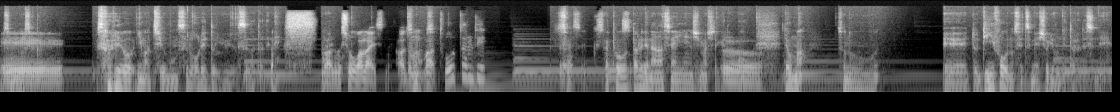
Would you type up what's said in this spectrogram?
うん。そんな世界。えそれを今注文する俺という姿でねー、まあでもしょうがないですね。あ、でもまあトータルでそうトータルで7000円しましたけど。でもまあそのえー、と D4 の説明書を読んでたらですね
